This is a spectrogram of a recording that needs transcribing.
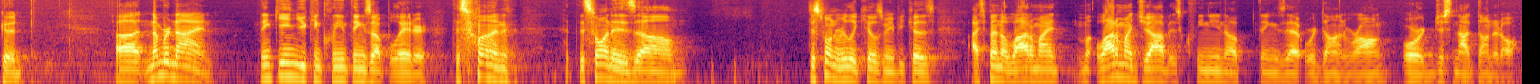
Good. Uh, number nine, thinking you can clean things up later. This one, this one is, um, this one really kills me because I spend a lot of my, a lot of my job is cleaning up things that were done wrong or just not done at all.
